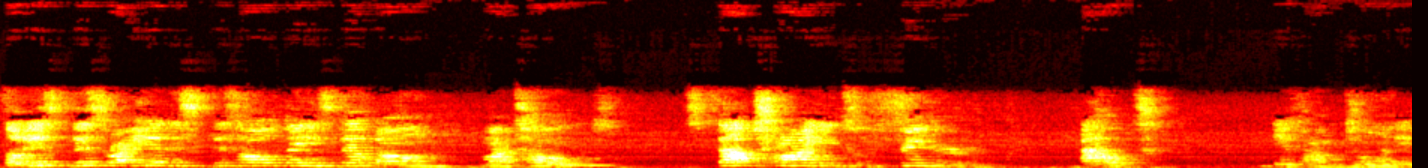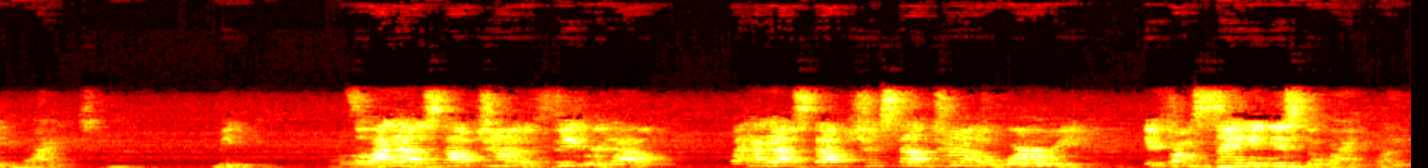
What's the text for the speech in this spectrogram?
So this this right here, this this whole thing stepped on my toes. Stop trying to figure out if I'm doing it right. Me. So I gotta stop trying to figure it out. Like I gotta stop stop trying to worry if I'm saying this the right way.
